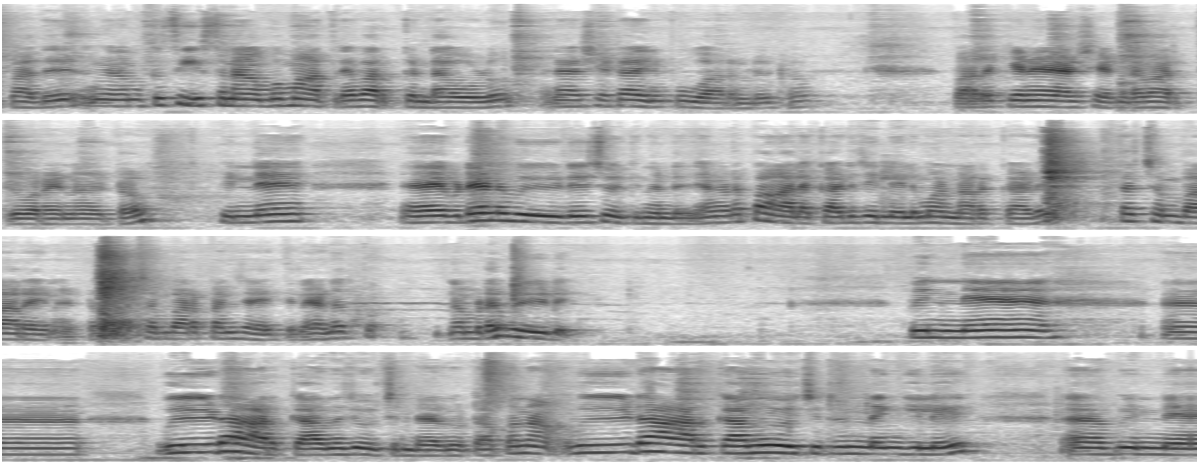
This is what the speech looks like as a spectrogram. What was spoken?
അപ്പം അത് നമുക്ക് സീസൺ ആകുമ്പോൾ മാത്രമേ വർക്ക് ഉണ്ടാവുള്ളൂ. രാശേട്ട് അതിന് പോവാറുണ്ട് കേട്ടോ. അപ്പോൾ അതൊക്കെയാണ് രാശേട്ടന്റെ വർക്ക് പറയുന്നത് കേട്ടോ. പിന്നെ എവിടെയാണ് വീട് ചോദിക്കുന്നുണ്ട്. ഞങ്ങളുടെ പാലക്കാട് ജില്ലയിൽ മണ്ണാർക്കാട് തച്ചമ്പാറയാണ് കേട്ടോ. തച്ചമ്പാറ പഞ്ചായത്തിലാണ് ഇപ്പോൾ നമ്മുടെ വീട്. പിന്നെ വീട് ആർക്കാന്ന് ചോദിച്ചിട്ടുണ്ടായിരുന്നു കേട്ടോ അപ്പം വീട് ആർക്കാന്ന് ചോദിച്ചിട്ടുണ്ടെങ്കിൽ പിന്നെ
